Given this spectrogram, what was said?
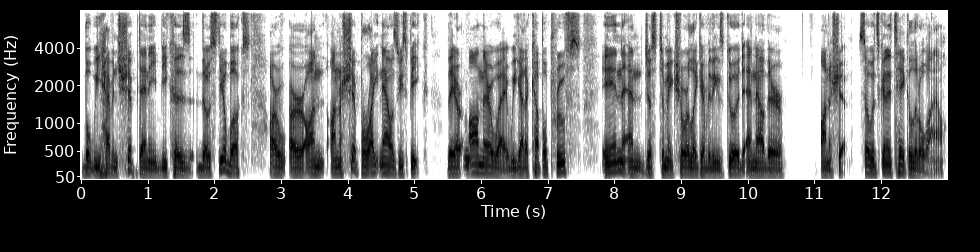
but we haven't shipped any because those steelbooks are are on on a ship right now as we speak. They are on their way. We got a couple proofs in, and just to make sure like everything's good, and now they're on a ship. So it's going to take a little while.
